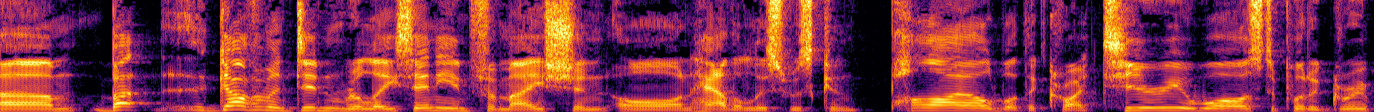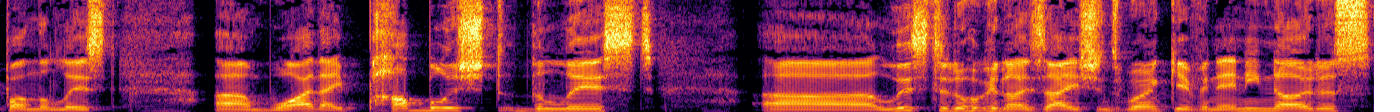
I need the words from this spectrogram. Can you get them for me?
Um, but the government didn't release any information on how the list was compiled, what the criteria was to put a group on the list, um, why they published the list. Uh, listed organizations weren't given any notice,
